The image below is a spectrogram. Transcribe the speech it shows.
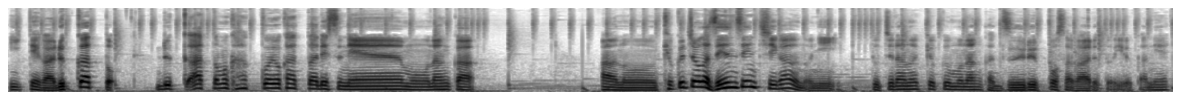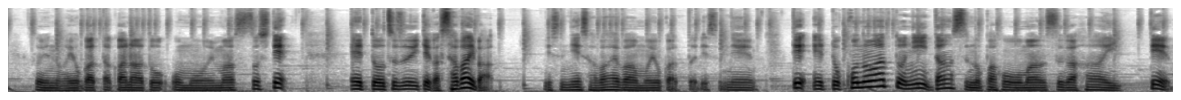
いてが、ルックアット。ルックアットもかっこよかったですね。もうなんか、あの、曲調が全然違うのに、どちらの曲もなんかズールっぽさがあるというかね、そういうのが良かったかなと思います。そして、えっと、続いてがサバイバーですね。サバイバーも良かったですね。で、えっと、この後にダンスのパフォーマンスが入って、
